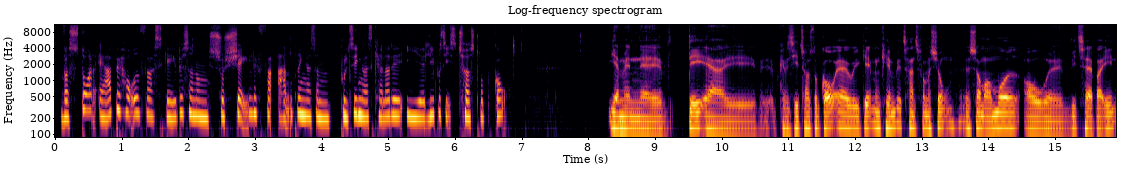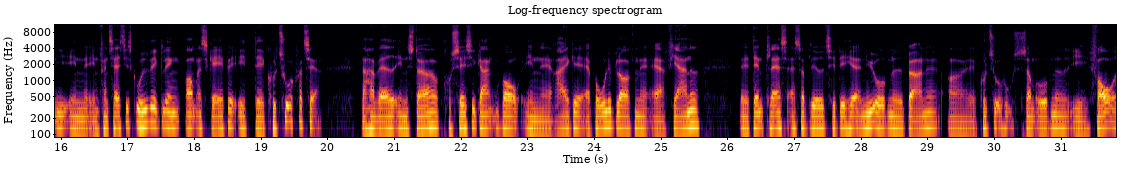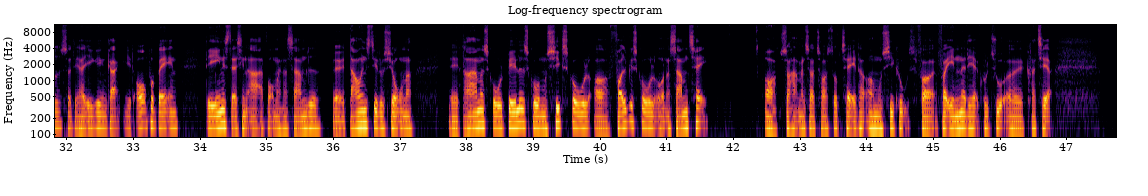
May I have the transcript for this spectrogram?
Hvor stort er behovet for at skabe sådan nogle sociale forandringer, som politikken også kalder det, i øh, lige præcis Tostrup Gård? Jamen, øh, det er, øh, kan man sige, Tostrup Gård er jo igennem en kæmpe transformation øh, som område, og øh, vi taber ind i en, en fantastisk udvikling om at skabe et øh, kulturkvarter. Der har været en større proces i gang, hvor en øh, række af boligblokkene er fjernet, Øh, Øh, den plads er så blevet til det her nyåbnede børne- og øh, kulturhus, som åbnede i foråret, så det har ikke engang et år på bagen. Det eneste af sin art, hvor man har samlet øh, daginstitutioner, øh, dramaskole, billedskole, musikskole og folkeskole under samme tag. Og så har man så Tostrup Teater og Musikhus for, for enden af det her kulturkvarter.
